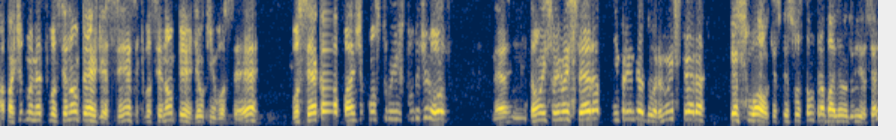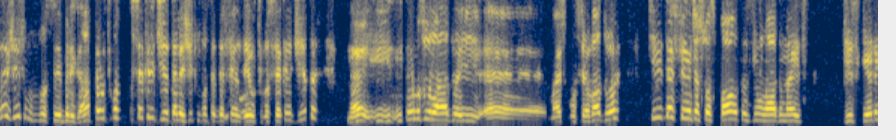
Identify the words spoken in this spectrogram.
A partir do momento que você não perde a essência, que você não perdeu quem você é, você é capaz de construir tudo de novo. Né? Então, isso aí numa esfera empreendedora, numa esfera pessoal, que as pessoas estão trabalhando isso. É legítimo você brigar pelo que você acredita, é legítimo você defender o que você acredita, né? E, e temos o um lado aí é, mais conservador que defende as suas pautas e um lado mais de esquerda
